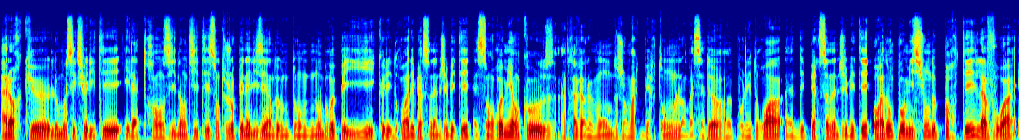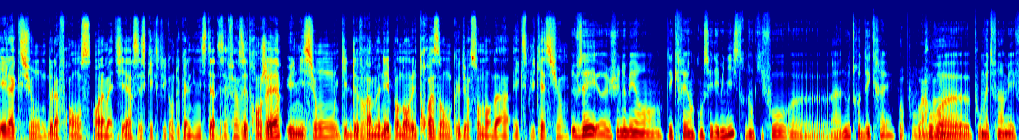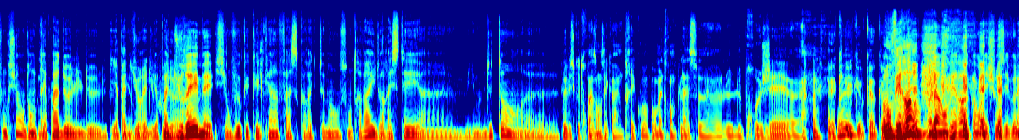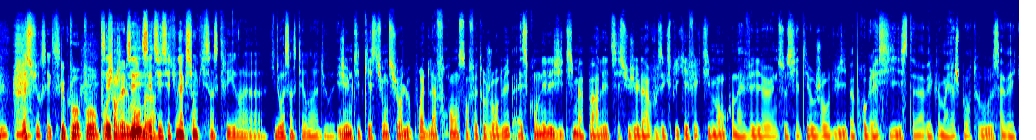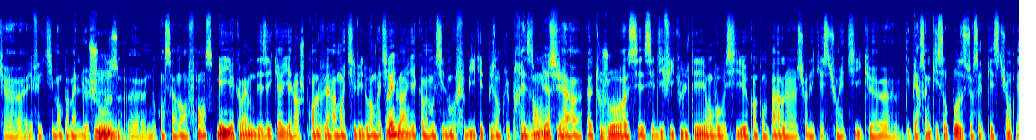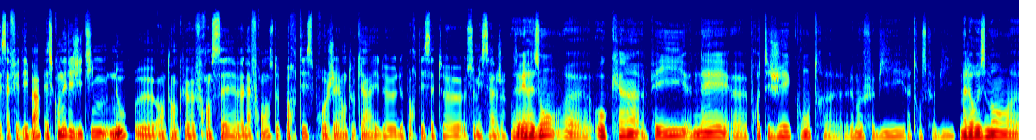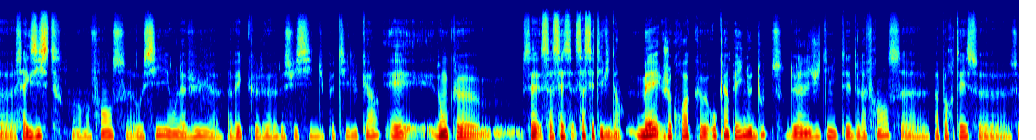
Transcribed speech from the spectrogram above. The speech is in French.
Alors que l'homosexualité et la transidentité sont toujours pénalisées dans, dans, de nombreux pays et que les droits des personnes LGBT sont remis en cause à travers le monde, Jean-Marc Berton, l'ambassadeur pour les droits des personnes LGBT, aura donc pour mission de porter la voix et l'action de la France en la matière. C'est ce qu'explique en tout cas le ministère des Affaires étrangères, une mission qu'il devra mener pendant les trois ans que dure son mandat. Explication. Vous savez, je vais nommer en décret en Conseil des ministres, donc il faut euh, un autre décret pour pouvoir... Pour, euh, pour mettre fin à mes fonctions. Donc il n'y a pas de, de il y a pas de durée. Il n'y a pas de durée, mais si on veut que quelqu'un fasse correctement son travail, il doit rester un minimum de temps. Euh... Oui, parce que trois ans, c'est quand même très court pour mettre en place euh, le, le, projet. Euh, que, oui. que, que, que on verra, hein, voilà, on verra comment les choses évoluent. Bien sûr, c'est que pour, pour, pour changer le monde. C'est une action qui s'inscrit dans la, qui doit s'inscrire dans la durée. J'ai une petite question sur le poids de la France en fait aujourd'hui. Est-ce qu'on est légitime à parler de ces sujets-là? Vous expliquez effectivement qu'on avait une société aujourd'hui progressiste avec le mariage pour tous, avec euh, effectivement pas mal de choses mmh. euh, nous concernant en France. Mais il y a quand même des écueils. Alors je prends le verre à moitié vide ou à moitié oui. plein. Il y a quand même aussi l'homophobie qui est de plus en plus présente. Bien il y a euh, toujours ces, ces, difficultés. On voit aussi quand on parle sur des questions éthiques, des personnes qui s'opposent sur cette question. Et ça fait débat. Est-ce qu'on est légitime, nous, en tant que Français, la France, de porter ce projet en tout cas et de, de porter cette, ce message? Vous avez raison. aucun pays n'est protégé contre l'homophobie, la transphobie. Malheureusement, euh, ça existe en France aussi, on l'a vu avec le, suicide du petit Lucas. Et donc, euh, ça, c'est évident. Mais je crois qu'aucun pays ne doute de la légitimité de la France euh, à porter ce,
